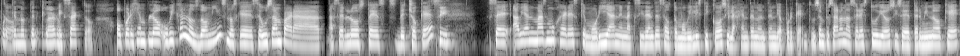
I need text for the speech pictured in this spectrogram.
porque no ten... Claro. Exacto. O, por ejemplo, ubican los dummies, los que se usan para hacer los tests de choques. Sí se, habían más mujeres que morían en accidentes automovilísticos y la gente no entendía por qué. Entonces empezaron a hacer estudios y se determinó que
